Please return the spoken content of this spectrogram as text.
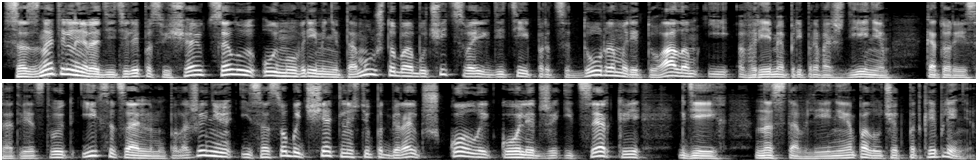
сознательные родители посвящают целую уйму времени тому, чтобы обучить своих детей процедурам, ритуалам и времяпрепровождениям, которые соответствуют их социальному положению и с особой тщательностью подбирают школы, колледжи и церкви, где их наставления получат подкрепление.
